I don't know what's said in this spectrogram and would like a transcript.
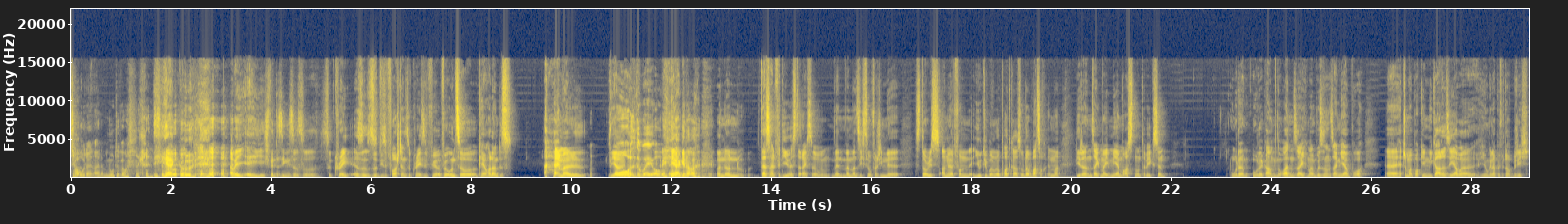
Ja, oder in einer Minute, wenn man an der Grenze ja, wohnt. gut. Aber ich, ich ich finde das irgendwie so, so, so crazy, also so diese Vorstellung so crazy. Für, für uns so, okay, Holland ist einmal. Ja, All the way over there. ja, genau. Und, und das ist halt für die Österreich so. Wenn, wenn man sich so verschiedene Stories anhört von YouTubern oder Podcasts oder was auch immer, die dann, sag ich mal, mehr im Osten unterwegs sind. Oder, oder gar im Norden, sag ich mal, wo sie dann sagen, ja, boah, äh, hätte schon mal Bock, irgendwie Gardasee, aber Junge, da bin ich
